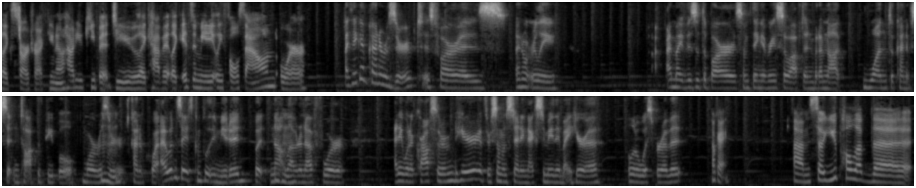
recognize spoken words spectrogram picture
like star trek you know? How do you keep it? Do you like have it like it's immediately full sound or I think I'm kind of reserved as far as I don't really. I might visit the bar or something every so often, but I'm not one to kind of sit and talk with people. More reserved, kind of quiet. I wouldn't say it's completely muted, but not Mhm. loud enough for anyone across the room to hear. If there's someone standing next to me, they might hear a, a little whisper of it. okay Um, so you pull up the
